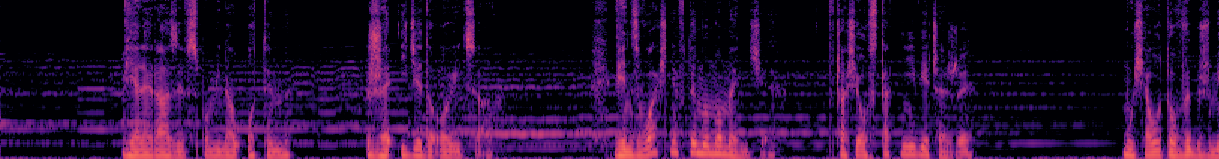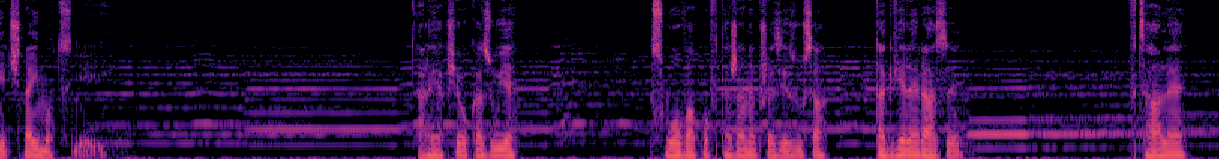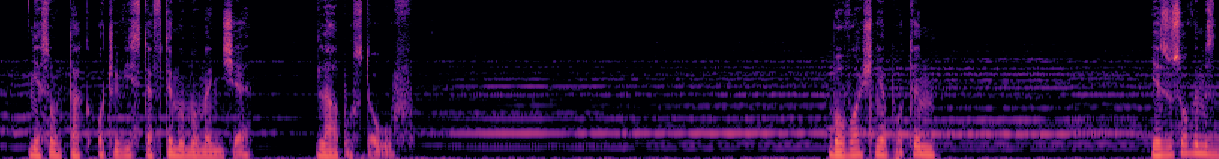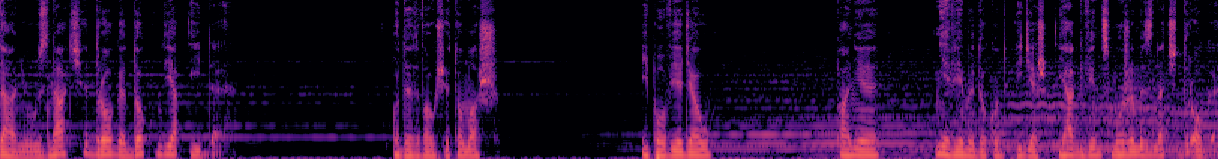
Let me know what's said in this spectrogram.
wiele razy wspominał o tym, że idzie do Ojca. Więc właśnie w tym momencie, w czasie ostatniej wieczerzy, musiało to wybrzmieć najmocniej. Ale jak się okazuje, słowa powtarzane przez Jezusa tak wiele razy wcale nie są tak oczywiste w tym momencie dla apostołów. Bo właśnie po tym Jezusowym zdaniu znacie drogę, dokąd ja idę, odezwał się Tomasz i powiedział: Panie, nie wiemy dokąd idziesz, jak więc możemy znać drogę?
